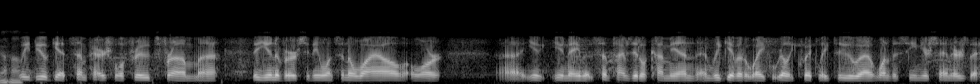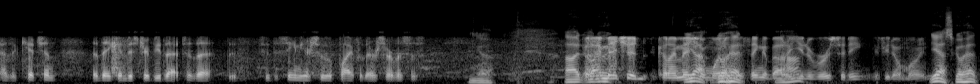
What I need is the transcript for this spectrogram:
Uh-huh. We do get some perishable fruits from uh, the university once in a while, or uh, you, you name it. Sometimes it'll come in, and we give it away really quickly to uh, one of the senior centers that has a kitchen that they can distribute that to the, the to the seniors who apply for their services. Yeah. Uh, can I, mention? Can I mention yeah, one other thing about uh-huh. a university, if you don't mind? Yes, go ahead.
